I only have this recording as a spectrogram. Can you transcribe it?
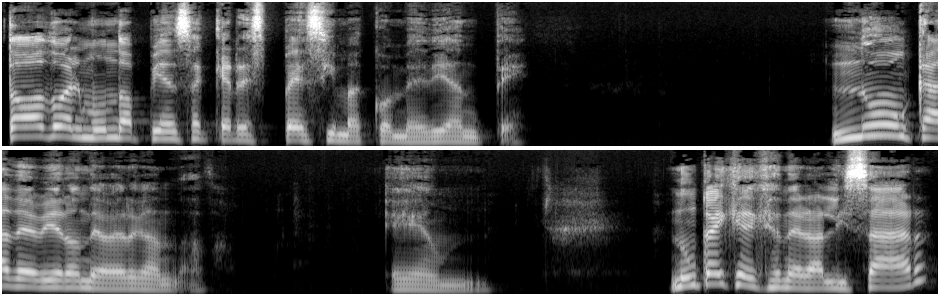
Todo el mundo piensa que eres pésima comediante. Nunca debieron de haber ganado. Em, Nunca hay que generalizar.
